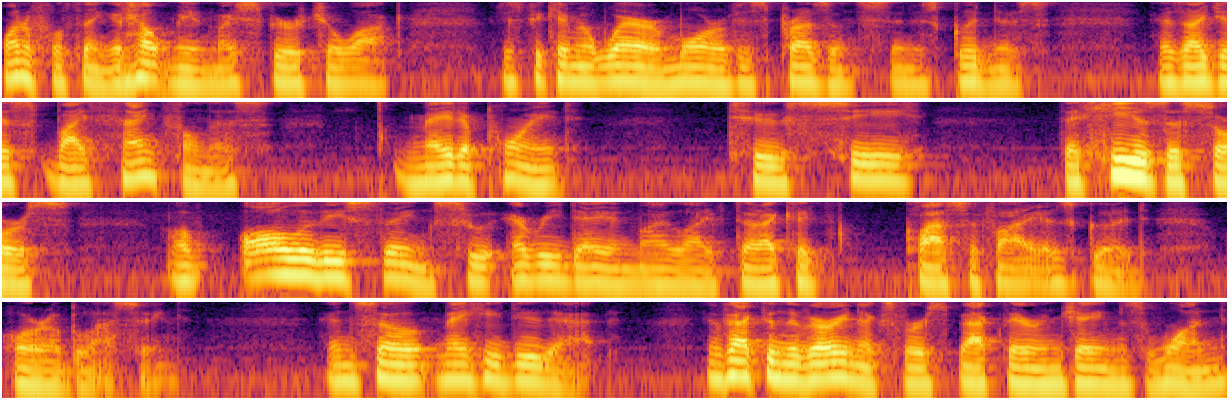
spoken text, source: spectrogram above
wonderful thing. It helped me in my spiritual walk just became aware more of his presence and his goodness as I just, by thankfulness, made a point to see that he is the source of all of these things through every day in my life that I could classify as good or a blessing. And so may he do that. In fact, in the very next verse back there in James 1,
